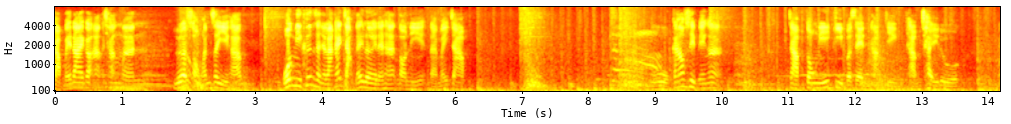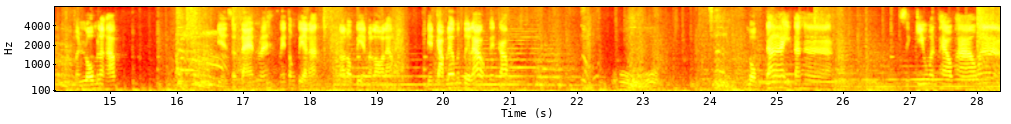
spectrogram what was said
จับไม่ได้ก็อะช่างมัน เลือด2,004ครับโอ้มีขึ้นสัญลักษณ์ให้จับได้เลยนะฮะ ตอนนี้แต่ไม่จับ โอ้เก้าสิบเองอะจับตรงนี้กี่เปอร์เซ็นต์ถามจริง ถามใจดู มันล้มแล้วครับ เปลี่ยนสแตนไหมไม่ต้องเปลี่ยนละเราเราเปลี่ยนมารอแล้ว เปลี่ยนกลับแล้วมันตื่นแล้วเปลี่ยนกลับ โอ้โห หลบได้ต่างหากสกิลมันแพรวๆมาก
